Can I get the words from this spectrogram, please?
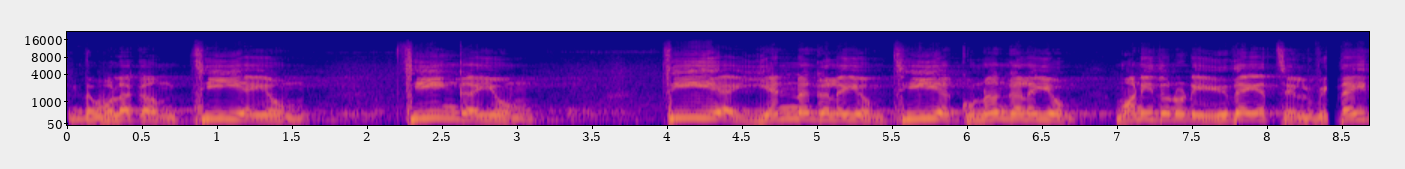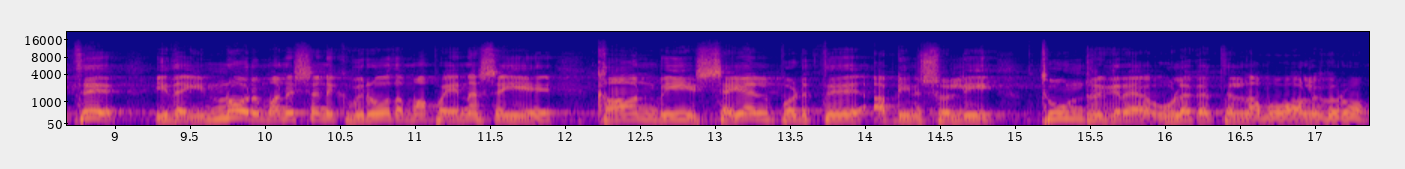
இந்த உலகம் தீயையும் தீங்கையும் தீய எண்ணங்களையும் தீய குணங்களையும் மனிதனுடைய இதயத்தில் விதைத்து இதை இன்னொரு மனுஷனுக்கு விரோதமாக இப்போ என்ன செய்ய? காண்பி செயல்படுத்து அப்படின்னு சொல்லி தூண்டுகிற உலகத்தில் நாம் வாழுகிறோம்.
